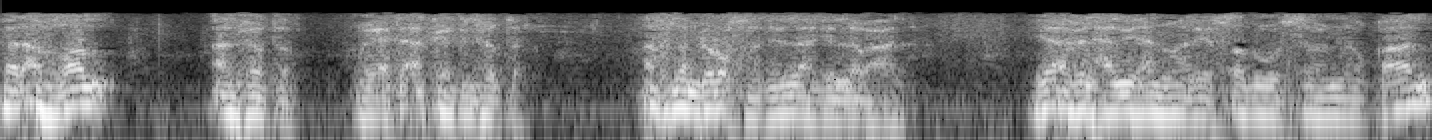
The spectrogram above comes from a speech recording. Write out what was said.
فالأفضل الفطر ويتأكد الفطر أخذا برخصة الله جل وعلا. جاء في الحديث عنه عليه الصلاة والسلام أنه قال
